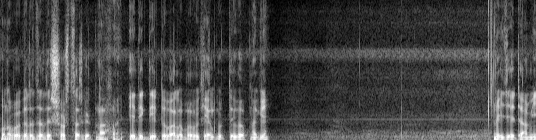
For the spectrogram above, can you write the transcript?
কোনো প্রকারের যাতে শর্ট সার্কিট না হয়। এদিক দিয়ে একটু ভালোভাবে খেয়াল করতে হবে আপনাকে। এই যে এটা আমি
